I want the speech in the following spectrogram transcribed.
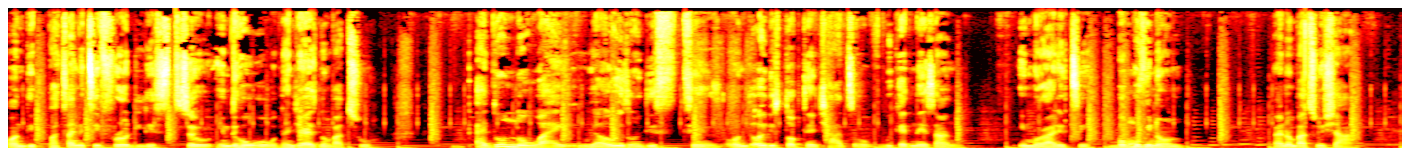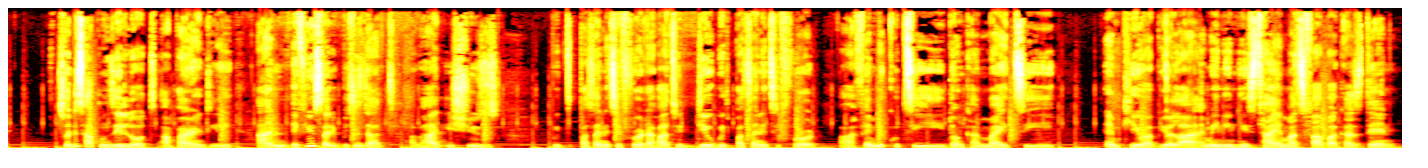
on the paternity fraud list. So, in the whole world, Nigeria is number two. I don't know why we are always on these things, on all these top 10 charts of wickedness and immorality. But moving on, by number two, Sha. So this happens a lot apparently, and a few celebrities that have had issues with paternity fraud. I've had to deal with paternity fraud. Uh, Femi Kuti, Duncan Mighty, MKO Abiola. I mean, in his time, as far back as then.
